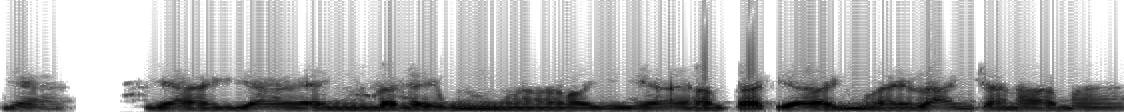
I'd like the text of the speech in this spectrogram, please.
Dạ. Dạ giờ em lên đây cũng hồi hôm tết giờ cũng làm trả nợ mà.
